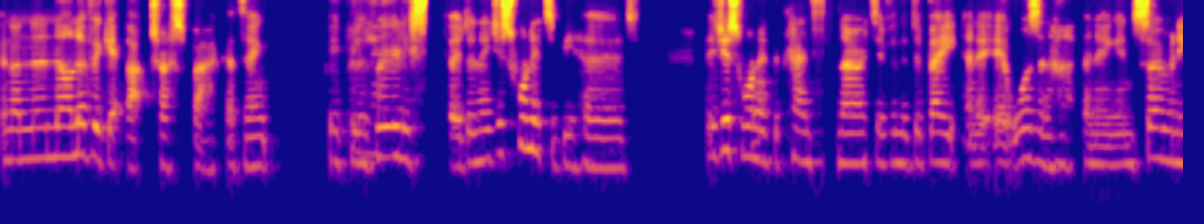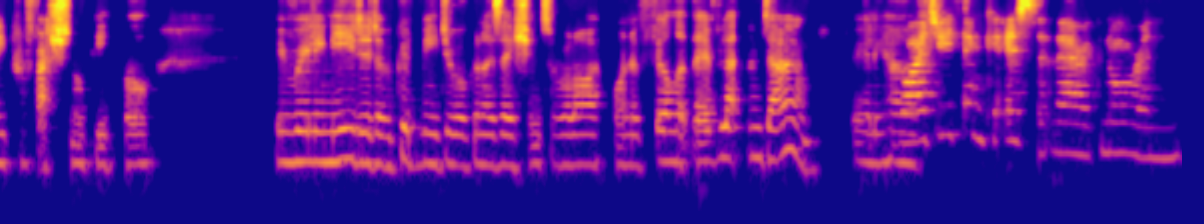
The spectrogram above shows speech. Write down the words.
and then i'll never get that trust back i think people have Yeah. really suffered and they just wanted to be heard they just wanted the counter narrative and the debate and it, it wasn't happening and so many professional people who really needed a good media organization to rely upon and feel that they've let them down really have Why do you think it is that they're ignoring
